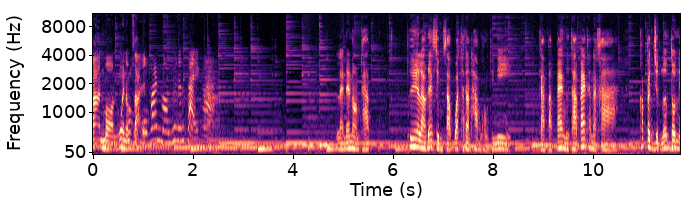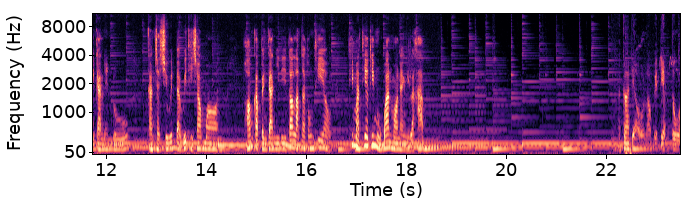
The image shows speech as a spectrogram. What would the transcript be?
บ้านมอนห้วยน้ำใส หมู่บ้านมอนห้วยน้ำใสค่ะ และแน่นอนครับ เพื่อให้เราได้ซึมซับวัฒนธรรมของที่นี่ การปะแป้งหรือทาแป้งธนาคารก็เป็นจุดเริ่มต้นในการเรียนรู้ การใช้ชีวิตแบบวิถีชาวมอญพร้อมกับเป็นการยินดีต้อนรับนักท่องเที่ยวที่มาเที่ยวที่หมู่บ้านมอญแห่งนี้ละครับ แล้วก็เดี๋ยวเราไปเตรียมตัว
